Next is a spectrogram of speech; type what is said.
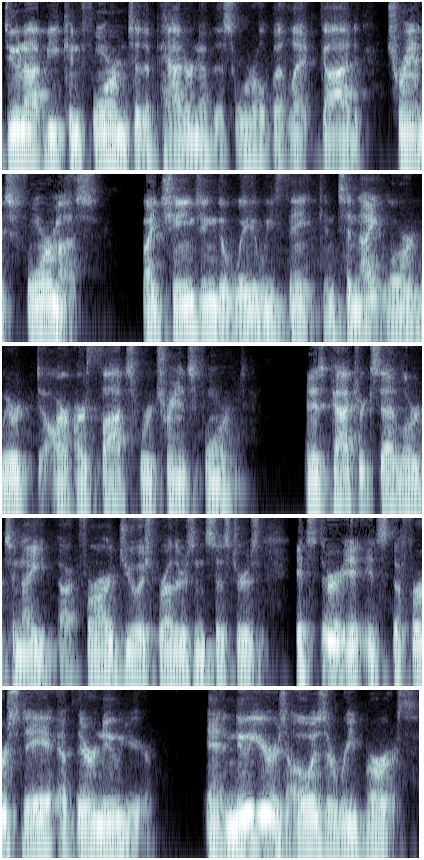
do not be conformed to the pattern of this world, but let God transform us by changing the way we think. And tonight, Lord, we're, our, our thoughts were transformed. And as Patrick said, Lord, tonight uh, for our Jewish brothers and sisters, it's their it, it's the first day of their new year. And new year is always a rebirth.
